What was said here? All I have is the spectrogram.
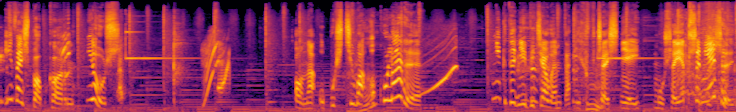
I weź popcorn, już. Ona upuściła okulary. Nigdy nie widziałem takich wcześniej. Muszę je przymierzyć.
